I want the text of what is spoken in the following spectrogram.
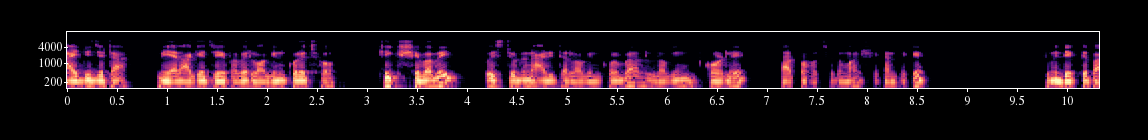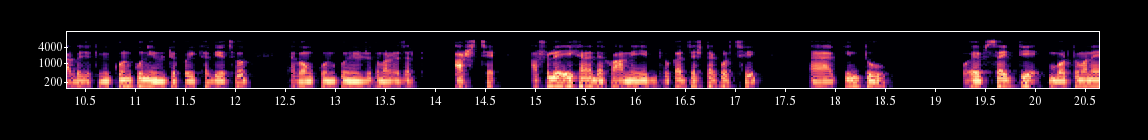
আইডি যেটা তুমি এর আগে যেভাবে লগ ইন করেছ, ঠিক সেভাবেই ওই স্টুডেন্ট আইডিটা লগইন করবা। লগইন করলে তারপর হচ্ছে তোমার সেখান থেকে তুমি দেখতে পারবে যে তুমি কোন, কোন ইউনিটে পরীক্ষা দিয়েছ এবং কোন, কোন ইউনিটে তোমার রেজাল্ট আসছে। আসলে এখানে দেখো আমি ঢোকার চেষ্টা করছি। কিন্তু ওয়েবসাইটটি বর্তমানে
